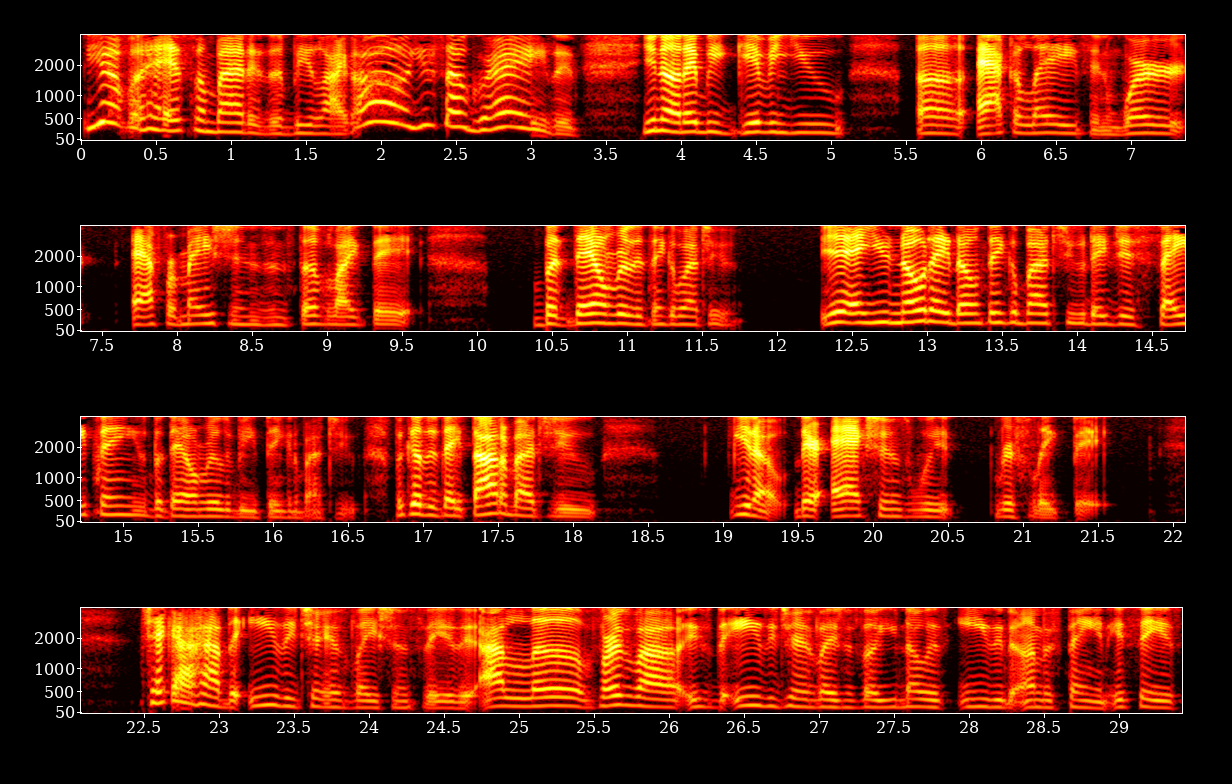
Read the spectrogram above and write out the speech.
You ever had somebody to be like, "Oh, you're so great," and you know they be giving you uh, accolades and word affirmations and stuff like that, but they don't really think about you. Yeah, and you know they don't think about you. They just say things, but they don't really be thinking about you. Because if they thought about you, you know, their actions would reflect that. Check out how the easy translation says it. I love, first of all, it's the easy translation, so you know it's easy to understand. It says,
